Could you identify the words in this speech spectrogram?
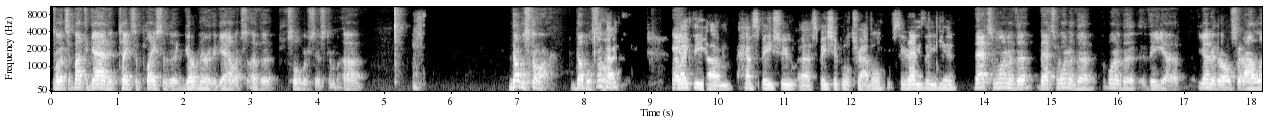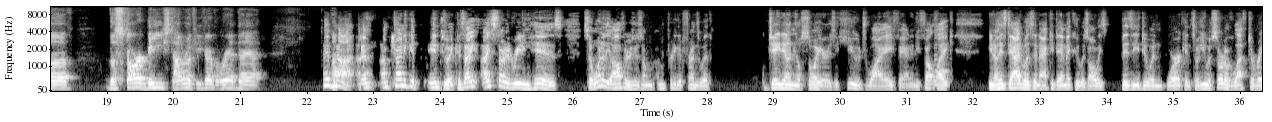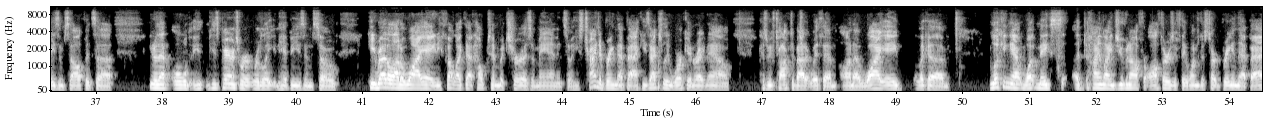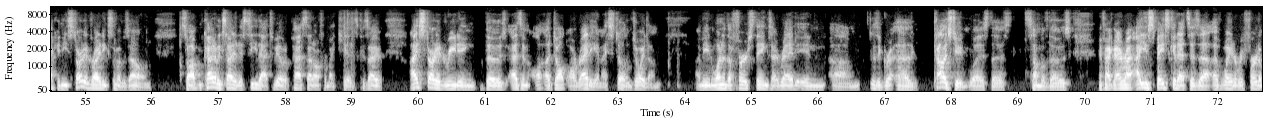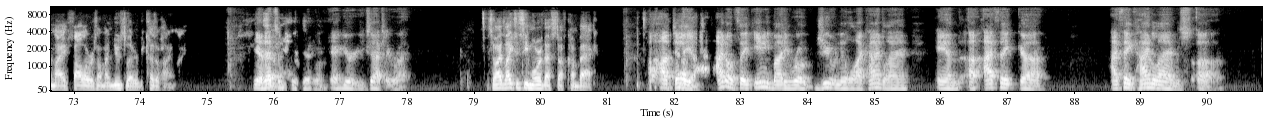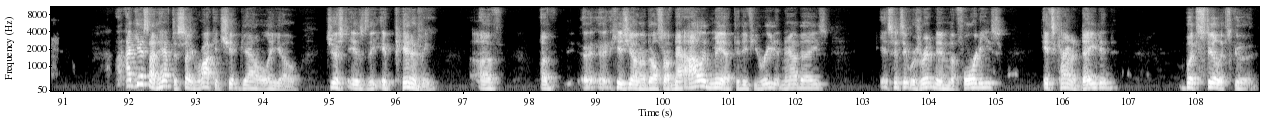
well, it's about the guy that takes the place of the governor of the galaxy of the solar system. Uh, Double Star. Double Star. Okay. I like the um, have spaceship uh, spaceship will travel series that, that, he did. That's one of the that's one of the one of the the uh, young adults that I love. The Star Beast. I don't know if you've ever read that. I have uh, not. I'm I'm trying to get into it because I I started reading his. So one of the authors is I'm I'm pretty good friends with. J. Daniel Sawyer is a huge YA fan, and he felt like, you know, his dad was an academic who was always busy doing work, and so he was sort of left to raise himself. It's a, you know, that old. His parents were, were latent hippies, and so he read a lot of YA, and he felt like that helped him mature as a man, and so he's trying to bring that back. He's actually working right now because we've talked about it with him on a YA like a looking at what makes a Heinlein juvenile for authors if they wanted to start bringing that back. And he started writing some of his own. So I'm kind of excited to see that to be able to pass that on for my kids because I I started reading those as an adult already and I still enjoyed them. I mean, one of the first things I read in um, as a uh, college student was the some of those. In fact, I write I use Space Cadets as a, a way to refer to my followers on my newsletter because of Heinlein. Yeah, that's so, a good one. You're exactly right. So I'd like to see more of that stuff come back. I'll tell you, I don't think anybody wrote juvenile like Heinlein, and uh, I think uh, I think Heinlein's. Uh, I guess I'd have to say Rocket Ship Galileo just is the epitome of of uh, uh, his young adult stuff. Now I'll admit that if you read it nowadays, since it was written in the 40s, it's kind of dated, but still it's good.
